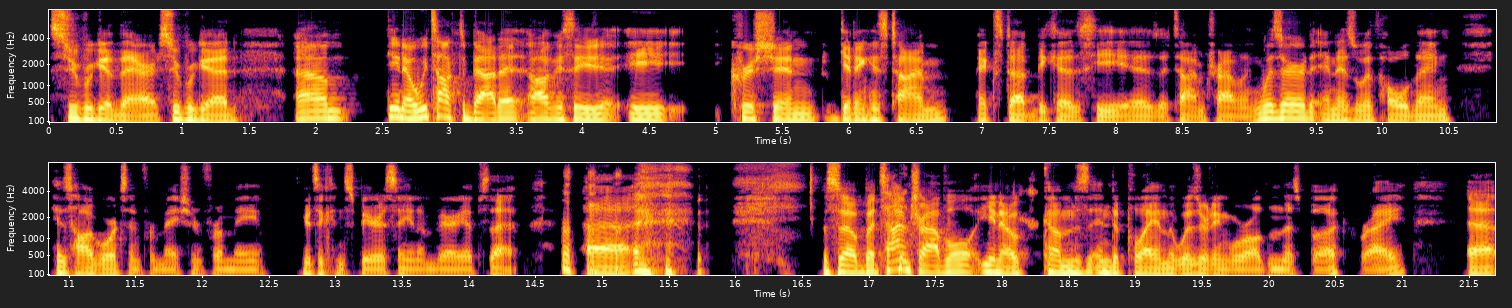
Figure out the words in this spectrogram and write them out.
Super good there super good. Um you know we talked about it. Obviously he, christian getting his time mixed up because he is a time traveling wizard and is withholding his hogwarts information from me. It's a conspiracy and i'm very upset. Uh, so but time travel you know comes into play in the wizarding world in this book right uh,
